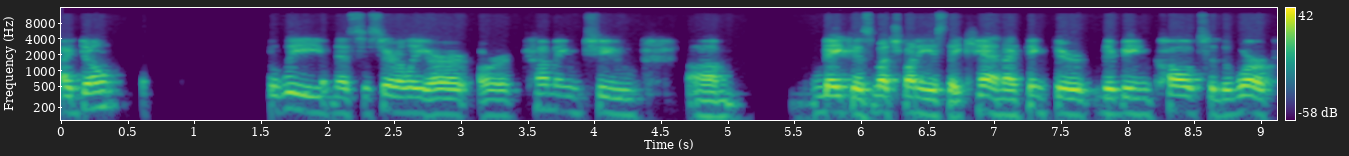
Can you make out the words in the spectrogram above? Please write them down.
I don't believe necessarily are, are coming to um, make as much money as they can. I think they're, they're being called to the work.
